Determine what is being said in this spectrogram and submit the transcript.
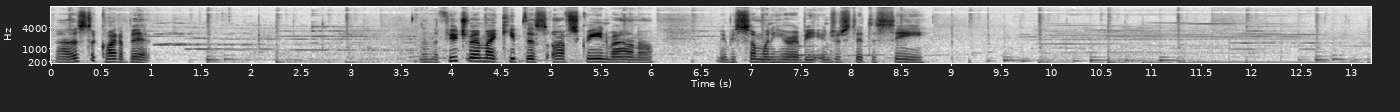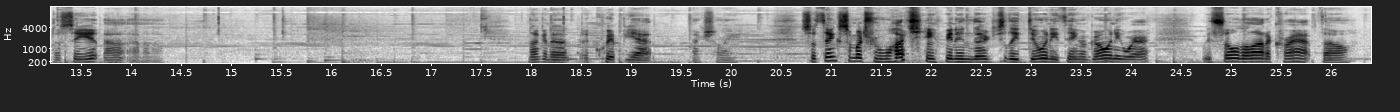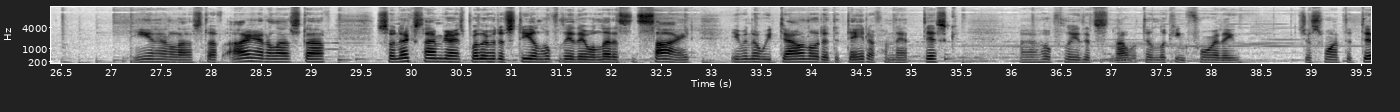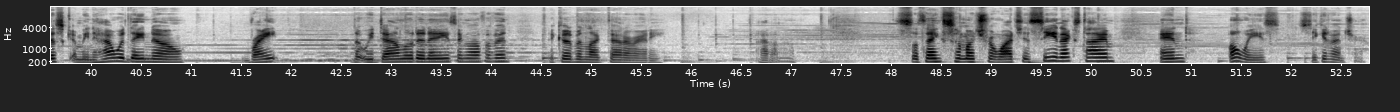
Uh, this took quite a bit. In the future, I might keep this off screen, but I don't know. Maybe someone here would be interested to see. To see it? I, I don't know. Not gonna equip yet, actually. So thanks so much for watching. we didn't actually do anything or go anywhere. We sold a lot of crap, though. Ian had a lot of stuff. I had a lot of stuff. So next time, guys, Brotherhood of Steel, hopefully they will let us inside. Even though we downloaded the data from that disk, uh, hopefully that's not what they're looking for. They just want the disk. I mean, how would they know, right, that we downloaded anything off of it? It could have been like that already. I don't know. So thanks so much for watching. See you next time, and always seek adventure.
